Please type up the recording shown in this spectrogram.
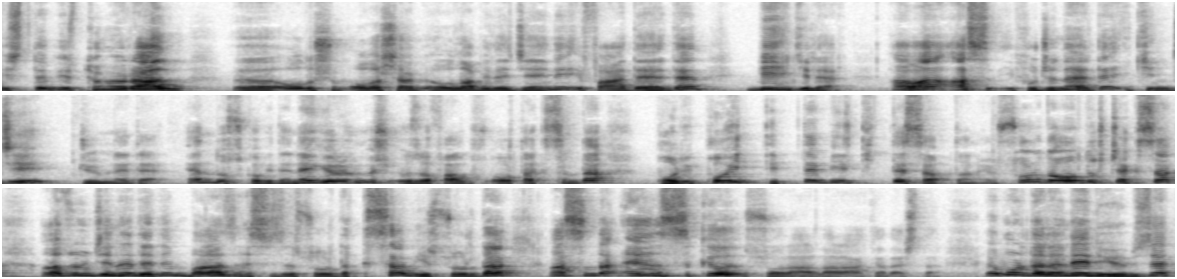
işte bir tümöral e, oluşum olabileceğini ifade eden bilgiler. Ama asıl ipucu nerede? İkinci cümlede. Endoskopide ne görülmüş? Özofagus orta kısımda polipoid tipte bir kitle saptanıyor. Soru da oldukça kısa. Az önce ne dedim? Bazen size soruda kısa bir soruda aslında en sıkı sorarlar arkadaşlar. E burada da ne diyor bize?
